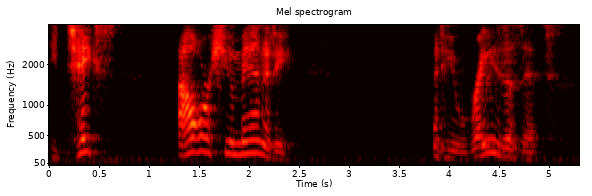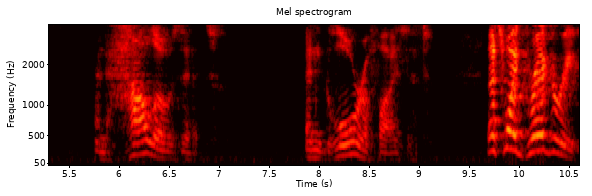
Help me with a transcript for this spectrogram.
He takes our humanity and he raises it and hallows it and glorifies it. That's why Gregory,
